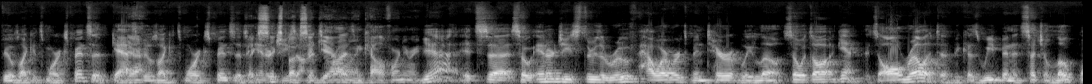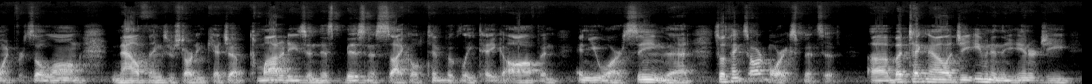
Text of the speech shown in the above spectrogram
feels like it's more expensive. Gas yeah. feels like it's more expensive. It's like six bucks a gallon in California right now. Yeah, it's uh, so energy's through the roof. However, it's been terribly low. So it's all again, it's all relative because we've been at such a low point for so long. Now things are starting to catch up. Commodities in this business cycle typically take off, and and you are seeing that. So things are more expensive. Uh, but technology, even in the energy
